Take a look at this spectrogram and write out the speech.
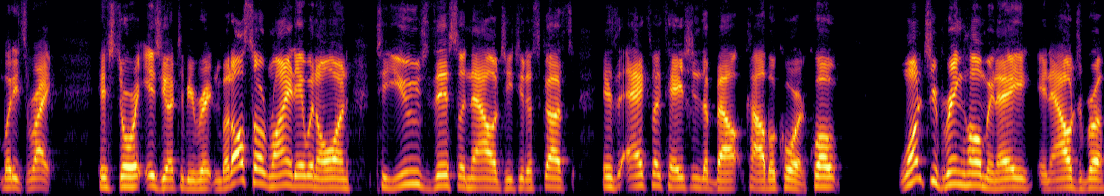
But he's right. His story is yet to be written. But also, Ryan Day went on to use this analogy to discuss his expectations about Kyle McCord. Quote, once you bring home an A in algebra,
